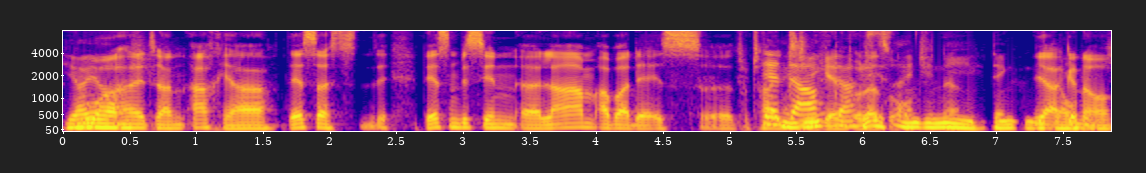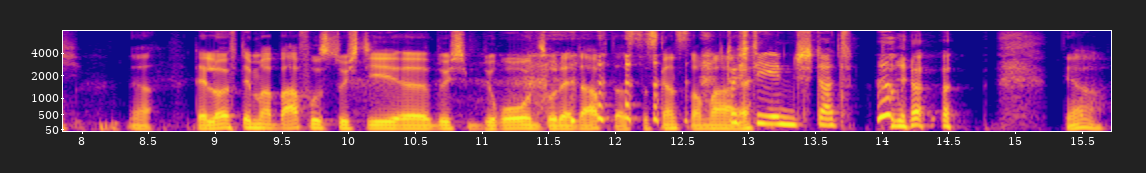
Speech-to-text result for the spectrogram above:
Ja, nur ja. halt dann, ach ja, der ist das, der ist ein bisschen äh, lahm, aber der ist äh, total Der intelligent das. oder Das ist so. ein Genie, denken die, Ja, genau. ich. Ja. Der läuft immer barfuß durch die äh, durch Büro und so, der darf das. Das ist ganz normal. Durch die Innenstadt. Ja.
